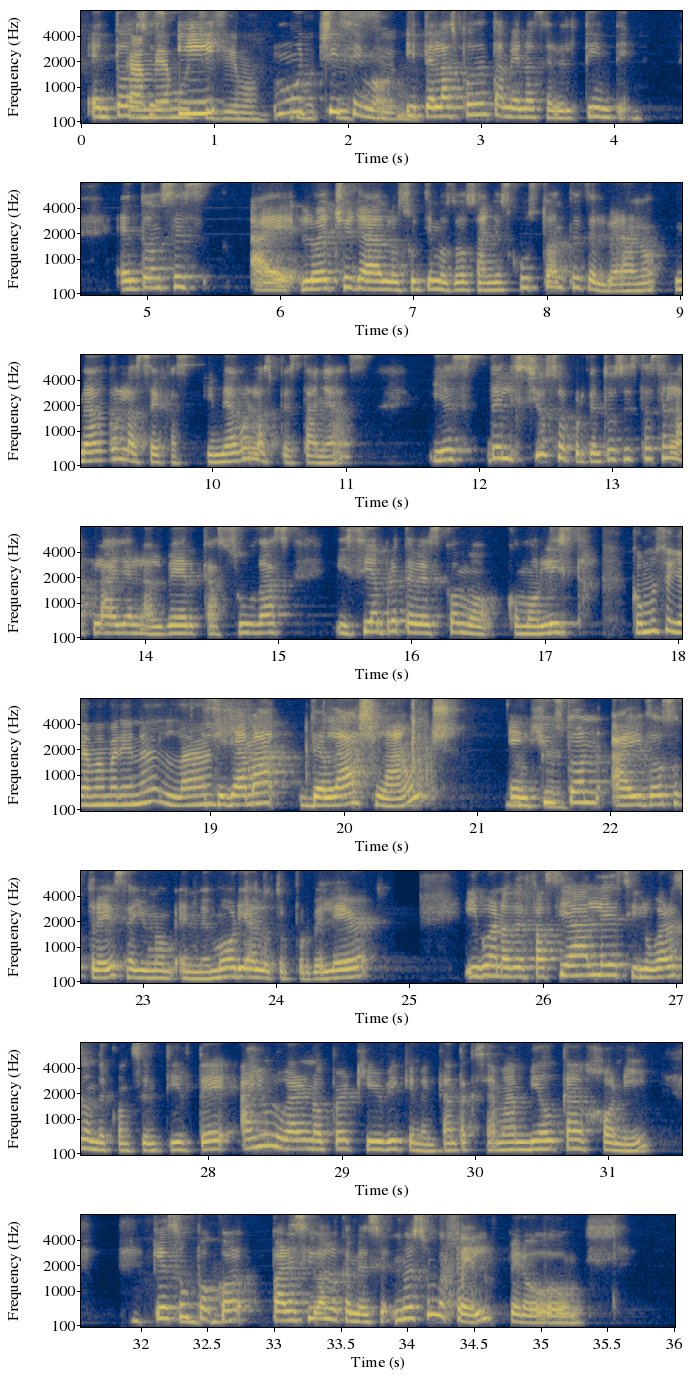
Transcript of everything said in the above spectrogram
Entonces, Cambia muchísimo, muchísimo, Y te las pueden también hacer el tinting. Entonces, eh, lo he hecho ya los últimos dos años, justo antes del verano, me hago las cejas y me hago las pestañas y es delicioso porque entonces estás en la playa, en la alberca, sudas y siempre te ves como, como lista. ¿Cómo se llama, Mariana? Se llama The Lash Lounge. En Houston hay dos o tres, hay uno en Memorial, otro por Bel Air. Y bueno, de faciales y lugares donde consentirte, hay un lugar en Upper Kirby que me encanta que se llama Milk and Honey, que es un poco parecido a lo que me decía. No es un hotel, pero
